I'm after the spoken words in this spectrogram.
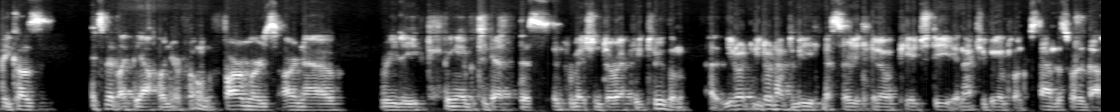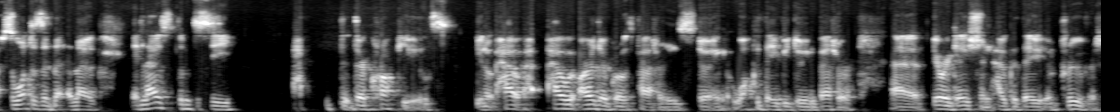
because it's a bit like the app on your phone. Farmers are now really being able to get this information directly to them. Uh, you don't you don't have to be necessarily you know a PhD in actually being able to understand this sort of data. So what does it allow? It allows them to see their crop yields. You know how how are their growth patterns doing? What could they be doing better? Uh, irrigation, how could they improve it?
